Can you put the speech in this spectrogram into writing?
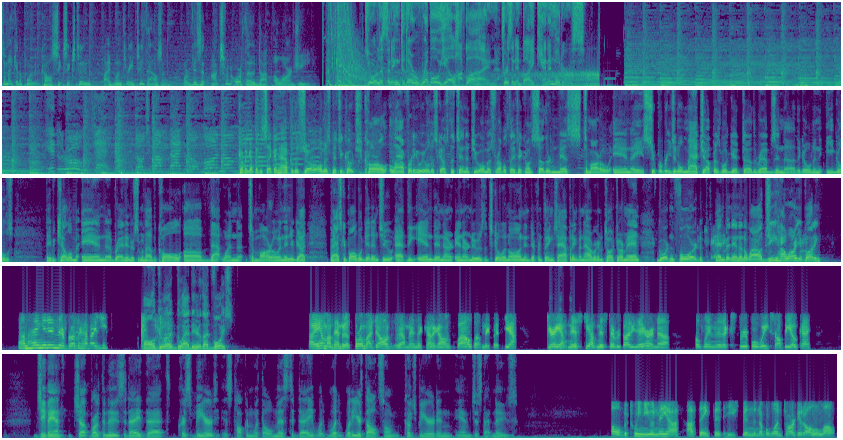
To make an appointment, call 662 513 2000 or visit oxfordortho.org. You're listening to the Rebel Yell Hotline, presented by Cannon Motors. Coming up in the second half of the show, Ole Miss pitching coach Carl Lafferty. We will discuss the 10 and 2 Ole Miss Rebels. They take on Southern Miss tomorrow in a super regional matchup as we'll get uh, the Rebs and uh, the Golden Eagles. David Kellum and uh, Brad Henderson will have the call of that one tomorrow. And then you've got basketball we'll get into at the end in our in our news that's going on and different things happening. But now we're going to talk to our man Gordon Ford. Hadn't been in in a while. Gee, how are you, buddy? I'm hanging in there, brother. How about you? All good. Glad to hear that voice. I am. I'm having to throw my dogs out, man. They're kind of gone wild on me. But yeah, Gary, I've missed you. I've missed everybody there, and uh, hopefully in the next three or four weeks I'll be okay. G man, Chuck broke the news today that Chris Beard is talking with Ole Miss today. What what what are your thoughts on Coach Beard and and just that news? Oh, between you and me, I I think that he's been the number one target all along.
